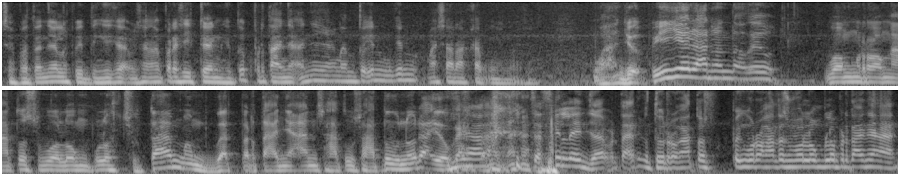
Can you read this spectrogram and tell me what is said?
jabatannya lebih tinggi kayak misalnya presiden gitu pertanyaannya yang nentuin mungkin masyarakat Mas. Wah, njuk piye lah nentok Wong 280 juta membuat pertanyaan satu-satu ngono ya kan. jadi lain jawab pertanyaan kudu 200 ping 280 pertanyaan.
